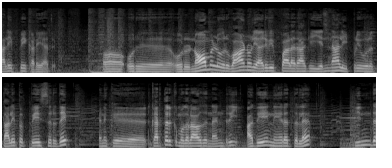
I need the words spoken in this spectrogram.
தலைப்பே கிடையாது. ஒரு ஒரு நார்மல் ஒரு வானொலி அறிவிப்பாளராகி என்னால் இப்படி ஒரு தலைப்பை பேசுறதே எனக்கு கர்த்தருக்கு முதலாவது நன்றி. அதே நேரத்தில் இந்த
